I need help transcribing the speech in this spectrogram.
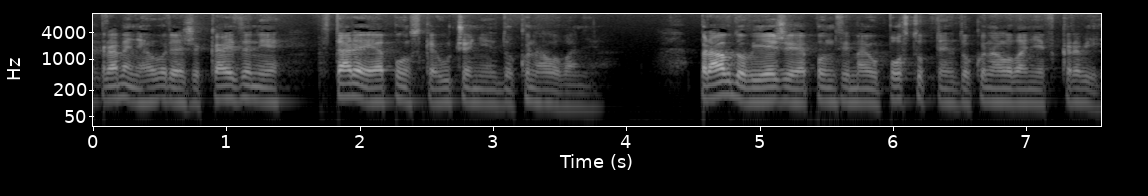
pramene hovoria, že Kaizen je staré japonské učenie dokonalovania. Pravdou je, že Japonci majú postupné dokonalovanie v krvi.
